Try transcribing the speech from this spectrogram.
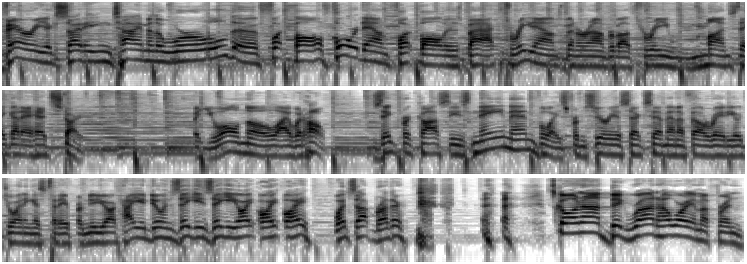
Very exciting time in the world. Uh, football, four down football is back. Three down's been around for about three months. They got a head start. But you all know, I would hope, Zig Fracassi's name and voice from Sirius XM NFL Radio joining us today from New York. How you doing, Ziggy? Ziggy, oi, oi, oi. What's up, brother? What's going on, Big Rod? How are you, my friend?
